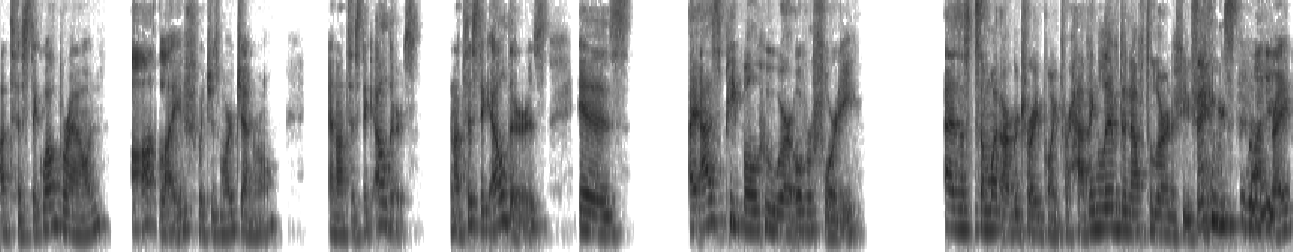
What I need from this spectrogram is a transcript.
autistic while brown, aut life, which is more general, and autistic elders. And autistic elders is I asked people who were over 40 as a somewhat arbitrary point for having lived enough to learn a few things. Right. Right.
